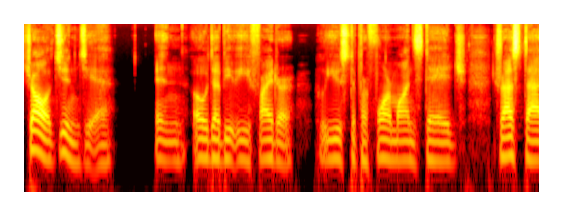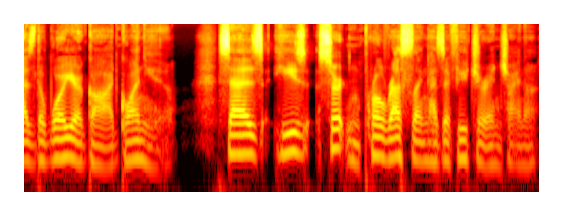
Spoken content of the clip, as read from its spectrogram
Zhao Junjie, an OWE fighter who used to perform on stage dressed as the warrior god Guan Yu, says he's certain pro wrestling has a future in China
